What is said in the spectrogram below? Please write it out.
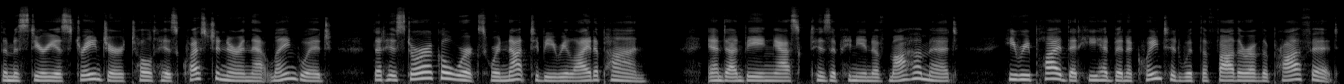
The mysterious stranger told his questioner in that language that historical works were not to be relied upon and on being asked his opinion of Mahomet, he replied that he had been acquainted with the father of the Prophet,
